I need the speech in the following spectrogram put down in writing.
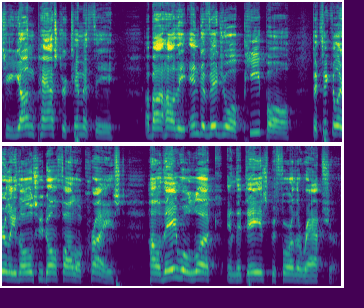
to young Pastor Timothy about how the individual people, particularly those who don't follow Christ, how they will look in the days before the rapture.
